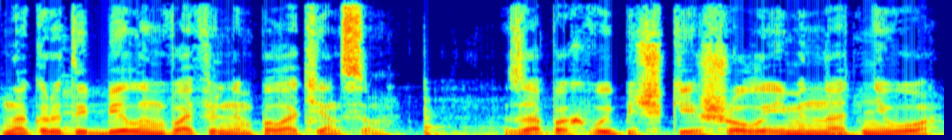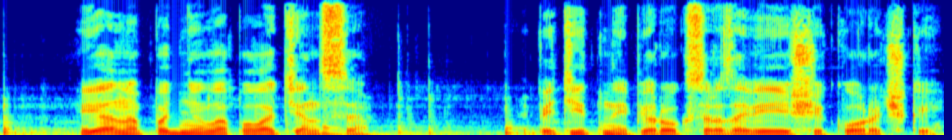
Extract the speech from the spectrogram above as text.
накрытый белым вафельным полотенцем. Запах выпечки шел именно от него. И она подняла полотенце. Аппетитный пирог с розовеющей корочкой.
